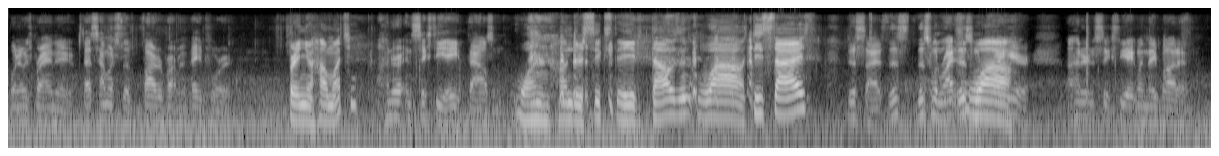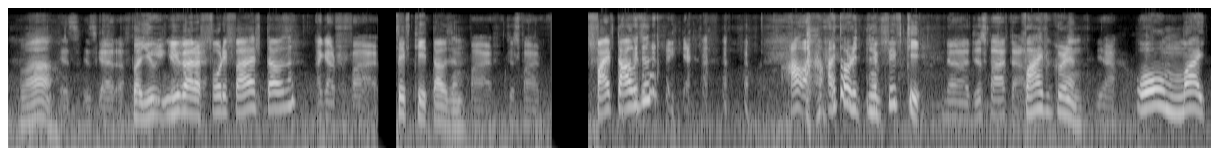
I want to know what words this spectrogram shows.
when it was brand new. That's how much the fire department paid for it. Brand new, how much? 168,000. 168,000. wow. This size? This size. This this one right this one Wow. right here. 168 when they bought it. Wow. It's it's got a But you you got a 45,000? I got it for 5. 50,000. 5. Just 5. 5,000? yeah. I, I thought it was 50. No, just 5,000. 5 grand. Yeah. Oh my.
